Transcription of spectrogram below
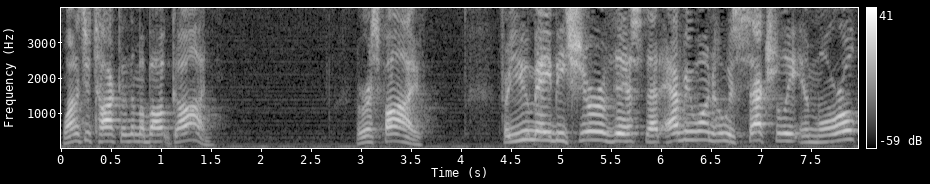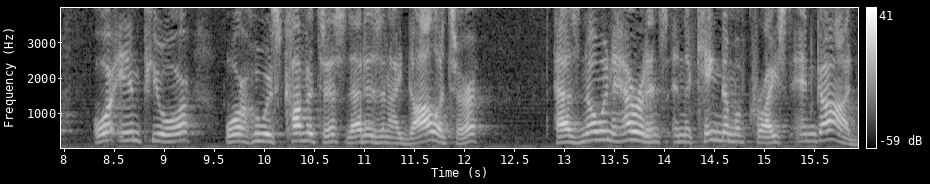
why don't you talk to them about God? Verse 5 For you may be sure of this, that everyone who is sexually immoral or impure or who is covetous, that is, an idolater, has no inheritance in the kingdom of Christ and God.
